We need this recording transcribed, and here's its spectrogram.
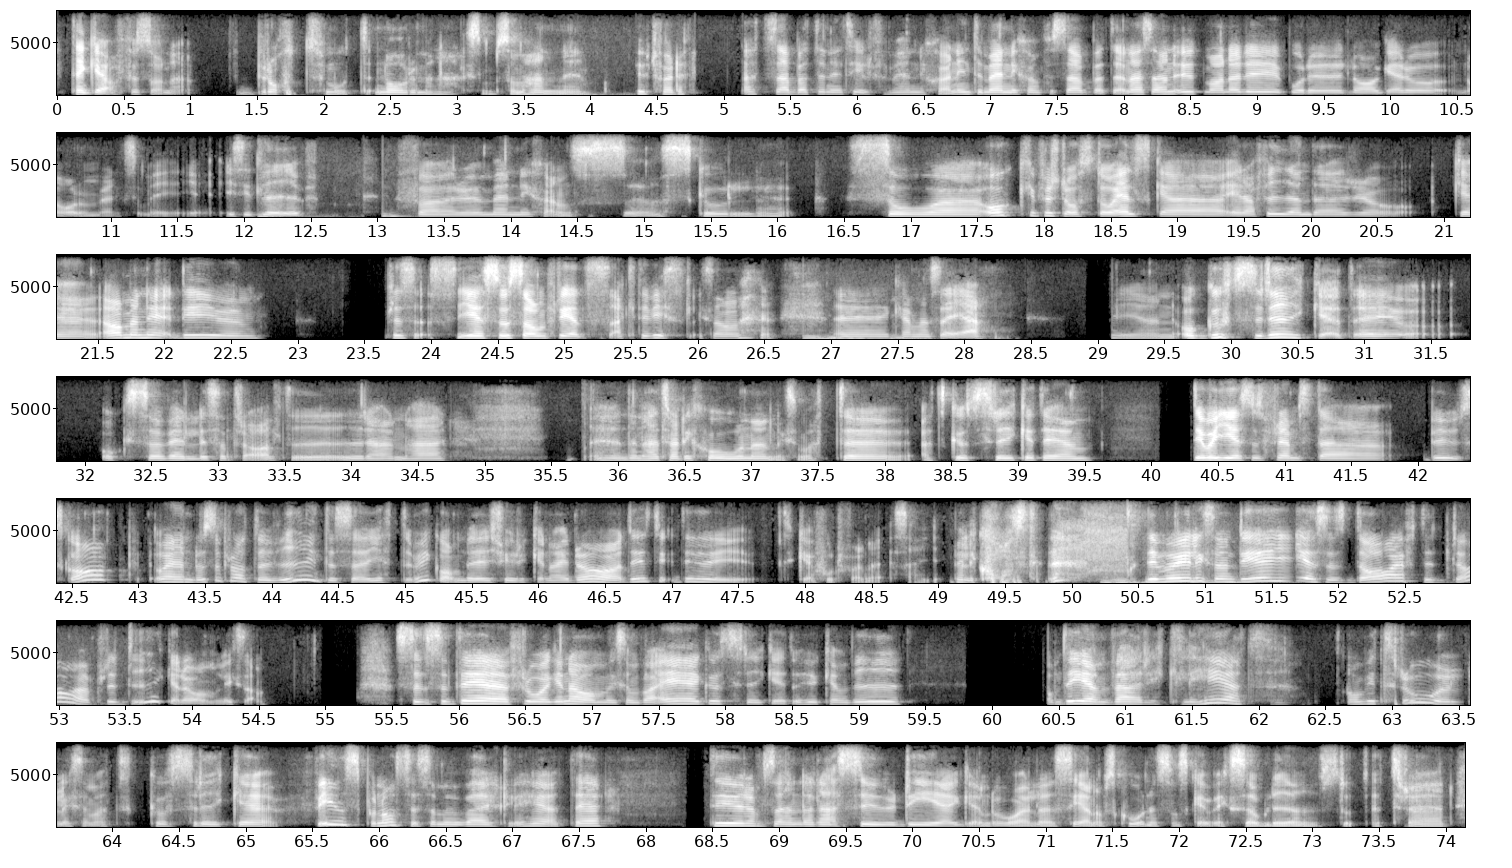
tänker jag, för sådana brott mot normerna liksom, som han eh, utförde. Att sabbaten är till för människan, inte människan för sabbaten. Alltså han utmanade både lagar och normer liksom, i, i sitt liv för människans uh, skull. Så, och förstås då älska era fiender och, uh, ja men det, är ju Precis, Jesus som fredsaktivist liksom, mm. kan man säga. Och Gudsriket är ju också väldigt centralt i, i den här eh, Eh, den här traditionen, liksom att, eh, att Gudsriket är, det var Jesus främsta budskap och ändå så pratar vi inte så jättemycket om det i kyrkorna idag. Det, det tycker jag fortfarande är så väldigt konstigt. Det var ju liksom det Jesus dag efter dag predikade om liksom. Så, så det är frågorna om liksom, vad är Gudsriket och hur kan vi, om det är en verklighet, om vi tror liksom att Guds rike finns på något sätt som en verklighet. Det, det är ju den här surdegen då eller senapskornet som ska växa och bli en stort, ett träd.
